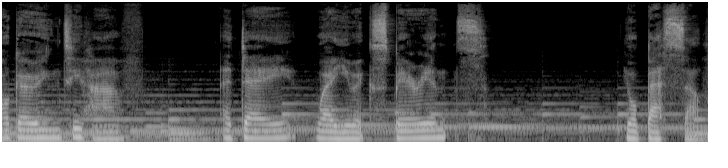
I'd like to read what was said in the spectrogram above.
Are going to have a day where you experience your best self.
